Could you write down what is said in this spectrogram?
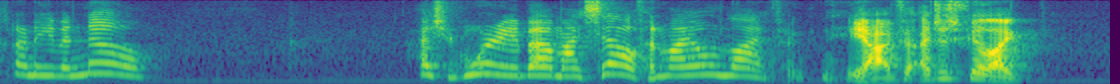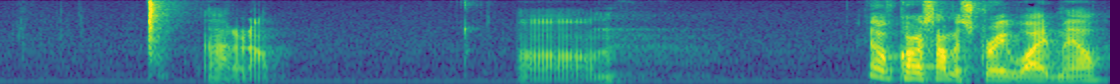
I don't even know. I should worry about myself and my own life. Yeah, I just feel like I don't know. Um, you know, of course, I'm a straight white male.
